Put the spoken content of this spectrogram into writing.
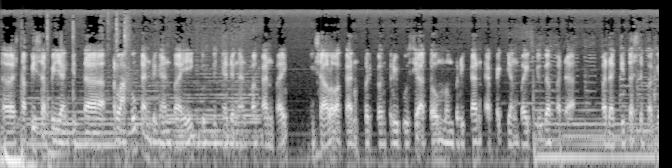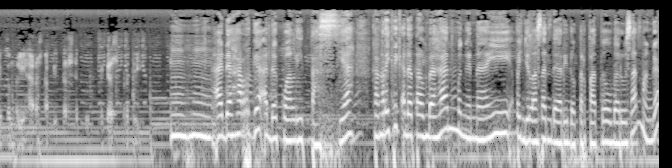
Uh, tapi sapi yang kita perlakukan dengan baik, khususnya dengan pakan baik, insya Allah akan berkontribusi atau memberikan efek yang baik juga pada pada kita sebagai pemelihara sapi tersebut. Saya seperti itu. Mm-hmm. Ada harga, ada kualitas ya. Kang Rikrik ada tambahan mengenai penjelasan dari Dokter Fatul barusan, mangga?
